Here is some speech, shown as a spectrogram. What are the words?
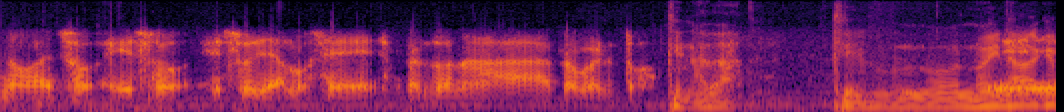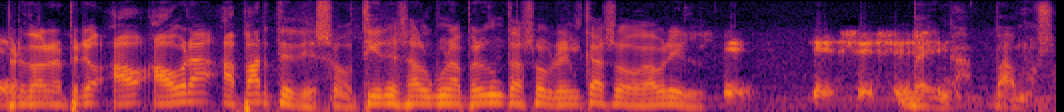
No, eso, eso, eso ya lo sé. Perdona, Roberto. Que nada, que no, no hay nada que perdonar. Pero a- ahora, aparte de eso, ¿tienes alguna pregunta sobre el caso, Gabriel? Sí, sí, sí, sí. Venga, vamos.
